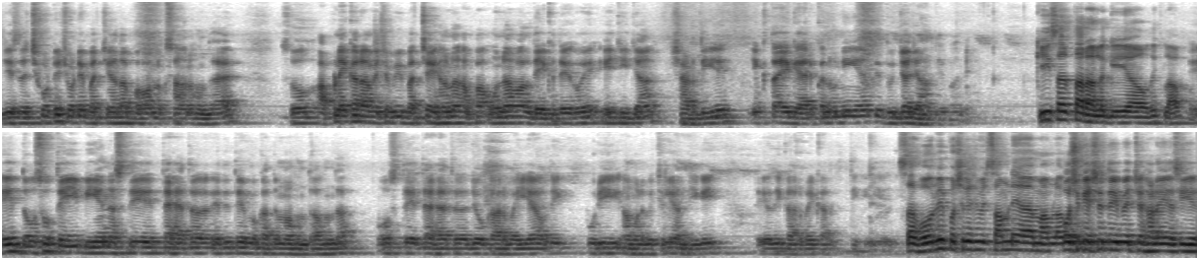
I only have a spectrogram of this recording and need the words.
ਜਿਸ ਦੇ ਛੋਟੇ ਛੋਟੇ ਬੱਚਿਆਂ ਦਾ ਬਹੁਤ ਨੁਕਸਾਨ ਹੁੰਦਾ ਹੈ। ਸੋ ਆਪਣੇ ਘਰਾਂ ਵਿੱਚ ਵੀ ਬੱਚੇ ਹਨ, ਆਪਾਂ ਉਹਨਾਂ ਵੱਲ ਦੇਖਦੇ ਹੋਏ ਇਹ ਚੀਜ਼ਾਂ ਛੱਡ ਦਈਏ, ਇੱਕ ਤਾਂ ਇਹ ਗੈਰ ਕਾਨੂੰਨੀ ਹੈ ਤੇ ਦੂਜਾ ਜਾਨਲੇਵਾ ਨੇ। ਕੀ ਸਰ ਧਾਰਾ ਲੱਗੀ ਆ ਉਹਦੇ ਖਿਲਾਫ? ਇਹ 223 ਬੀਐਨਐਸ ਦੇ ਤਹਿਤ ਇਹਦੇ ਤੇ ਮੁਕੱਦਮਾ ਹੁੰਦਾ ਹੁੰਦਾ। ਉਸ ਦੇ ਤਹਿਤ ਜੋ ਕਾਰਵਾਈ ਹੈ ਉਹਦੀ ਪੂਰੀ ਅਮਲ ਵਿੱਚ ਲਿਆਂਦੀ ਗਈ ਤੇ ਉਹਦੀ ਕਾਰਵਾਈ ਕਰ ਦਿੱਤੀ ਗਈ ਹੈ ਸਰ ਹੋਰ ਵੀ ਪੁੱਛਗਿੱਛ ਵਿੱਚ ਸਾਹਮਣੇ ਆਇਆ ਮਾਮਲਾ ਪੁੱਛਗਿੱਛ ਦੇ ਵਿੱਚ ਹਲੇ ਅਸੀਂ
